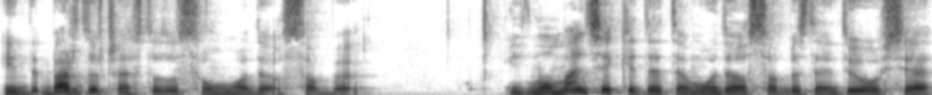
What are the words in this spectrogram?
i bardzo często to są młode osoby. I w momencie, kiedy te młode osoby znajdują się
